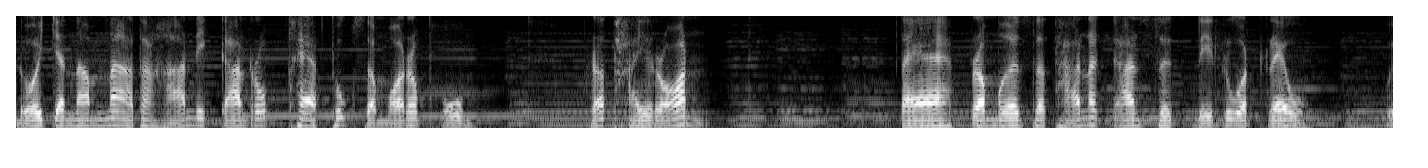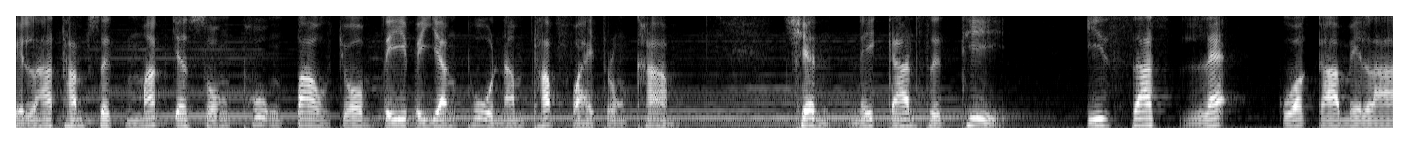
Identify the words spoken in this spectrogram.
โดยจะนำหน้าทหารในการรบแทบทุกสมรภูมิ พระไทยร้อน แต่ประเมินสถานการณ์ศึกได้รวดเร็ว เวลาทำศึกมักจะทรงพุ่งเป้าโจมตีไปยังผู้นำทัพฝ่ายตรงข้าม เช่นในการศึกที่อิซัสและกัวกาเมลา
